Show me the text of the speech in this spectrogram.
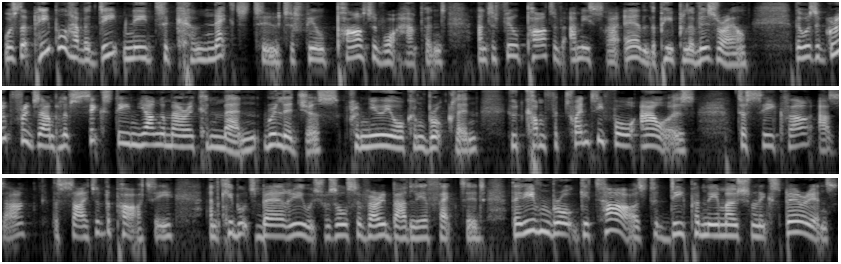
was that people have a deep need to connect to, to feel part of what happened and to feel part of Am Israel, the people of Israel. There was a group, for example, of 16 young American men, religious, from New York and Brooklyn, who'd come for 24 hours to see Kfar Aza, the site of the party, and Kibbutz Be'eri, which was also very badly affected. They'd even brought guitars to deepen the emotional experience.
